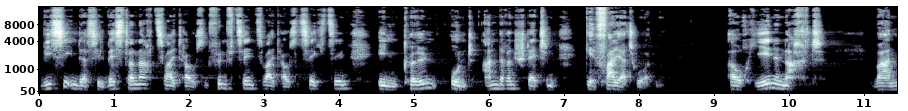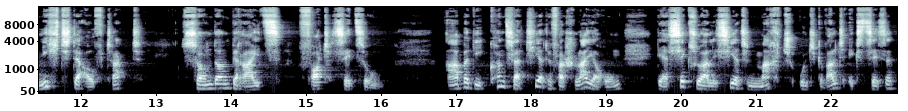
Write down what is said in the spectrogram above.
wie sie in der Silvesternacht 2015, 2016 in Köln und anderen Städten gefeiert wurden. Auch jene Nacht war nicht der Auftakt, sondern bereits Fortsetzung. Aber die konzertierte Verschleierung der sexualisierten Macht- und Gewaltexzesse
